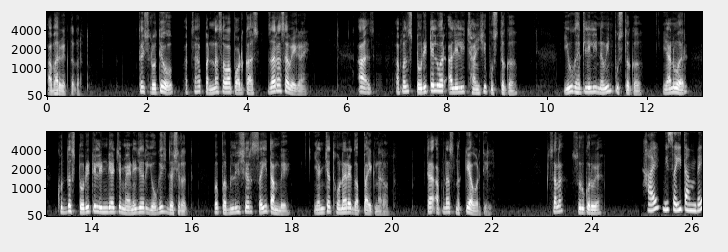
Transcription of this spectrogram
आभार व्यक्त करतो. तर श्रोतेहो आजचा हा पन्नासावा पॉडकास्ट जरासा वेगळा आहे. आज आपण स्टोरीटेलवर आलेली छानशी पुस्तकं यू घातलेली नवीन पुस्तकं यांवर खुद्द स्टोरीटेल इंडियाचे मॅनेजर योगेश दशरथ व पब्लिशर सई तांबे यांच्यात होणाऱ्या गप्पा ऐकणार आहोत. त्या आपणास नक्की आवडतील. चला सुरू करूया. हाय मी सई तांबे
